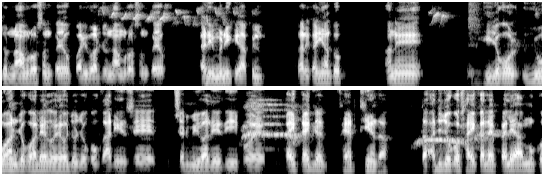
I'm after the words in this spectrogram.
જો નામ રોશન કર્યો, પરિવાર જો નામ રોશન કર્યો, એડી મણી કે અપીલ કરે કહી હતો. અને એ જોકો યુવાન જોકો હલે તો હેવો જો જોકો ગાડી છે ચરબી વાધી હતી પોએ કંઈક કંઈક ફેટ થયા હતા તો આજે જો કોઈ સાયકલે પહેલે અમુક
